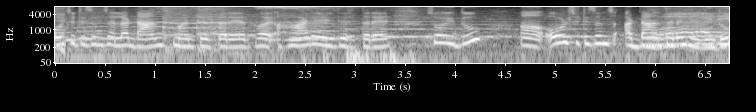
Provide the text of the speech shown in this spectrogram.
ಓಲ್ಡ್ ಸಿಟಿಸನ್ಸ್ ಎಲ್ಲ ಡ್ಯಾನ್ಸ್ ಮಾಡ್ತಿರ್ತಾರೆ ಅಥವಾ ಹಾಡು ಹೇಳ್ತಿರ್ತಾರೆ. ಸೊ ಇದು ಓಲ್ಡ್ ಸಿಟಿಸನ್ಸ್ ಅಡ್ಡ ಅಂತಾನೆ ಹೇಳ್ಬೋದು.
